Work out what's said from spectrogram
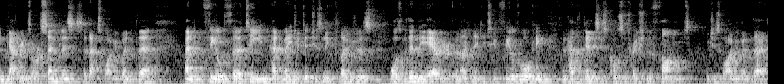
and gatherings or assemblies, so that's why we went there. And field 13 had major ditches and enclosures, was within the area of the 1982 field walking, and had the densest concentration of finds, which is why we went there.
